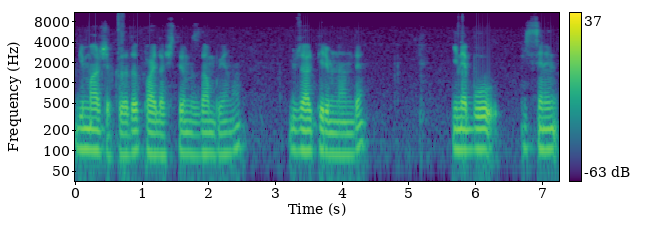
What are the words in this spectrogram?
bir marj yakaladı paylaştığımızdan bu yana. Güzel primlendi. Yine bu hissenin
